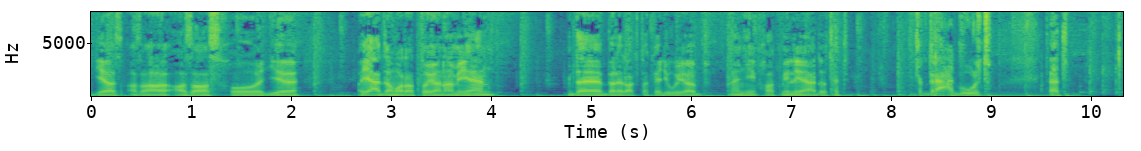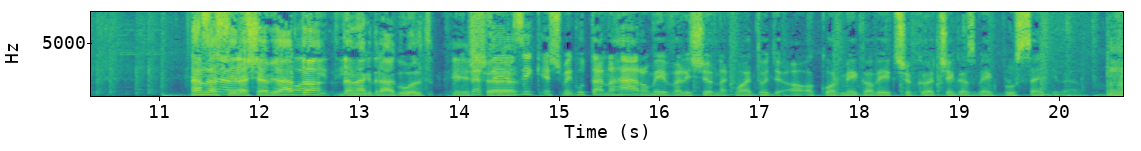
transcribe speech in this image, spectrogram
ugye az az, az, az hogy a járda maradt olyan, amilyen, de beleraktak egy újabb, mennyi? 6 milliárdot? Hát csak drágult. Tehát nem lesz szélesebb járda, de megdrágult. És, Befejezik, és még utána három évvel is jönnek majd, hogy a, akkor még a végső költség az még plusz ennyivel. uh, uh,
